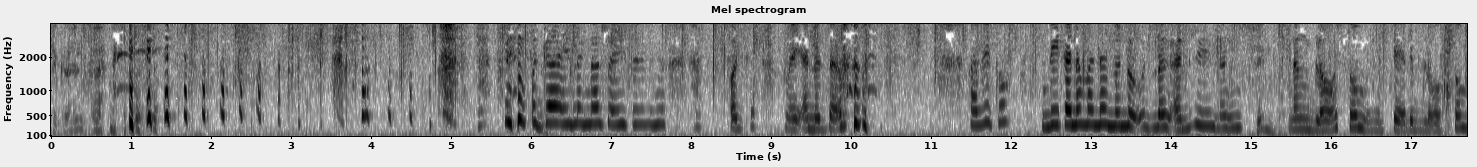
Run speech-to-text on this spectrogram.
て帰るか yung pagkain lang nasa isip niya. Pag may ano daw. Sabi ko, hindi ka naman nanonood ng ano eh, ng, ng blossom, eh, cherry blossom.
